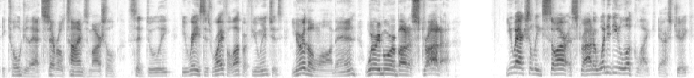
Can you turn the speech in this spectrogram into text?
They told you that several times, Marshal, said Dooley. He raised his rifle up a few inches. You're the law, man. Worry more about Estrada. You actually saw Estrada? What did he look like? asked Jake.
